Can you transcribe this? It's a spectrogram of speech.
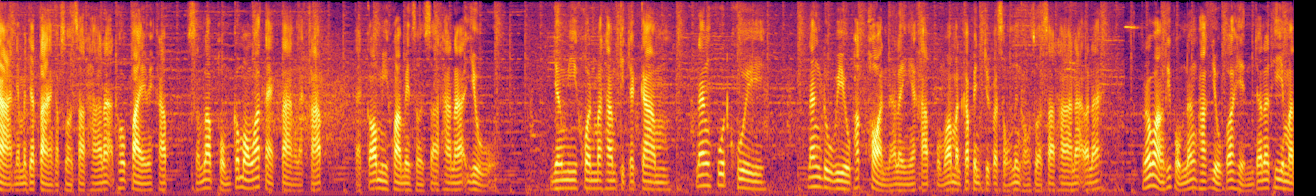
กาศเนี่ยมันจะต่างกับสวนสาธารณะทั่วไปไหมครับสำหรับผมก็มองว่าแตกต่างแหละครับ แต่ก็มีความเป็นสวนสาธารณะอยู่ ยังมีคนมาทำกิจกรรม นั่งพูดคุย นั่งดูวิวพักผ่อนอะไรเงี้ยครับ ผมว่ามันก็เป็นจุดประสงค์หนึ่งของสวนสาธารณะแล้วนะ ระหว่างที่ผมนั่งพักอยู่ก็เห็นเจ้าหน้าที่มา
